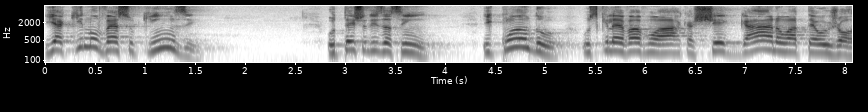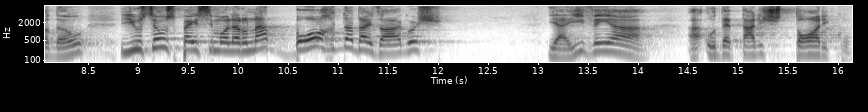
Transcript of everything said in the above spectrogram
E aqui no verso 15, o texto diz assim: E quando os que levavam a arca chegaram até o Jordão, e os seus pés se molharam na borda das águas, e aí vem a, a, o detalhe histórico,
